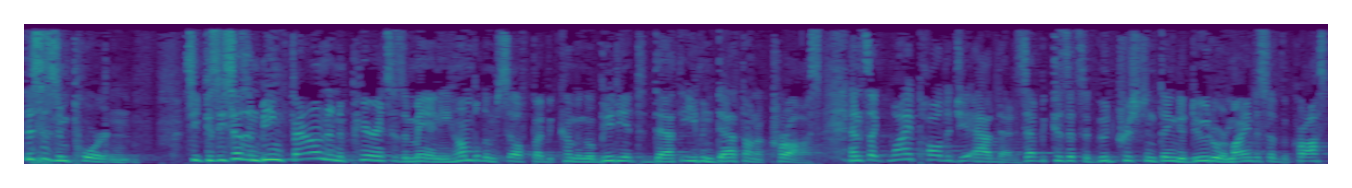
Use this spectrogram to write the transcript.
This is important. See, because he says, in being found in appearance as a man, he humbled himself by becoming obedient to death, even death on a cross. And it's like, why, Paul, did you add that? Is that because it's a good Christian thing to do to remind us of the cross?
